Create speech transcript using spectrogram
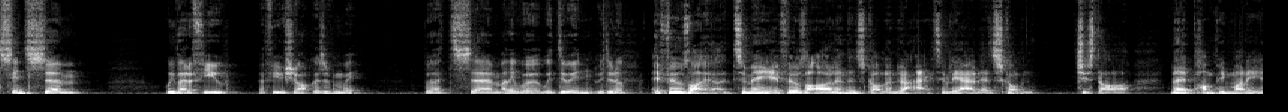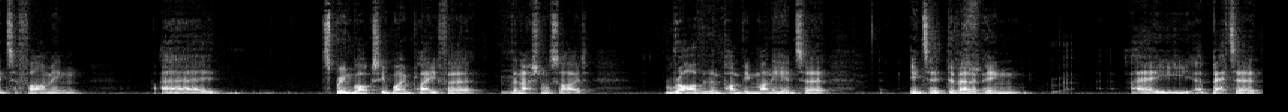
since um, we've had a few a few shockers, haven't we? But um, I think we're we're doing we're doing a It feels like to me, it feels like Ireland and Scotland are actively out there. Scotland just are. They're pumping money into farming uh, Springboks who won't play for the national side, rather than pumping money into into developing a, a better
